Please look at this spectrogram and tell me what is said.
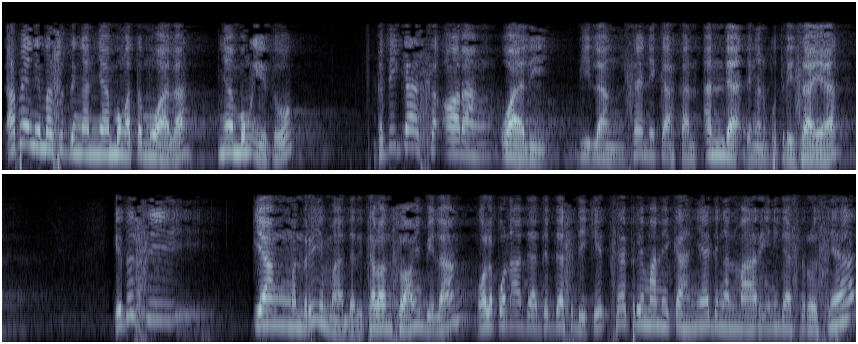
Apa yang dimaksud dengan nyambung atau mualah? Nyambung itu ketika seorang wali bilang, "Saya nikahkan Anda dengan putri saya." Itu si yang menerima dari calon suami bilang, walaupun ada jeda sedikit, saya terima nikahnya dengan mahar ini dan seterusnya,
